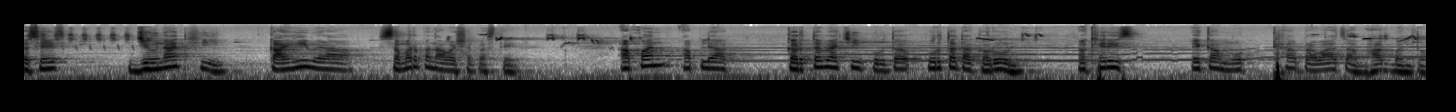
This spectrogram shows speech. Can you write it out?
तसेच जीवनातही काही वेळा समर्पण आवश्यक असते. आपण आपल्या कर्तव्याची पूर्त पूर्तता करून अखेरीस एका मोठ्या प्रवाहाचा भाग बनतो.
